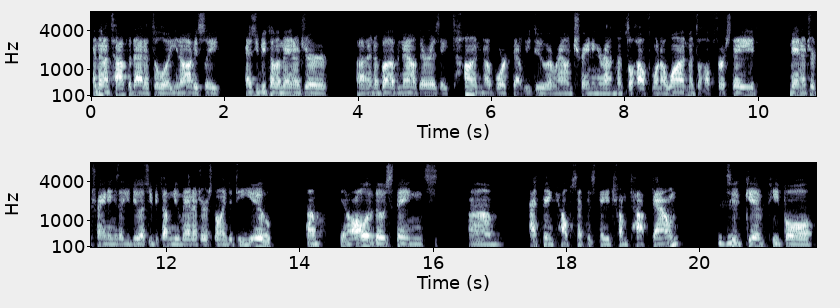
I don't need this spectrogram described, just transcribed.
And then on top of that, at Deloitte, you know, obviously, as you become a manager uh, and above now, there is a ton of work that we do around training around mental health 101, mental health first aid, manager trainings that you do as you become new managers going to DU. Um, you know, all of those things, um, I think, help set the stage from top down mm-hmm. to give people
